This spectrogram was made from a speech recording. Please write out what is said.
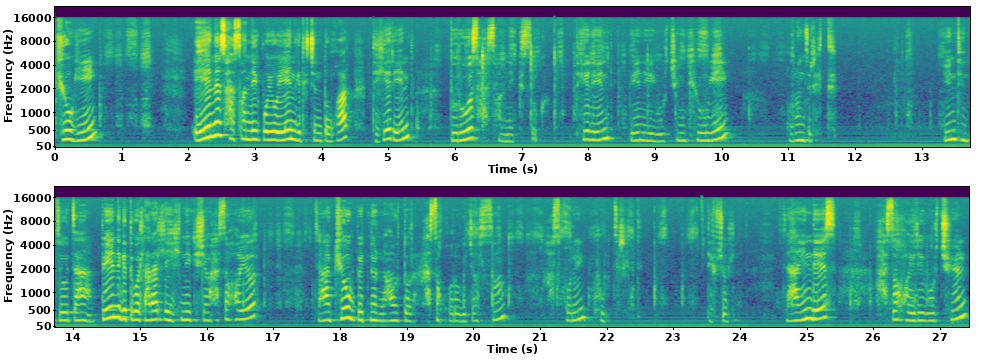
Q-гийн N-ээс хасах нэг буюу N гэдэг чинь дугаар. Тэгэхээр энд дөрвөөс хасах нэг гэсэн үг. Тэгэхээр энд B1-ийг үржих нь Q-гийн 3 зэрэгт. Энэ тэнцүү за B1 гэдэг бол дарааллын эхний гишүүн хасах 2. За Q-г бид нэр ноогдор хасах 3 гэж олсон. Хасах 3-ын куб зэрэгт. Дэвшүүлнэ. За эндээс хасах 2-ыг үржих нь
